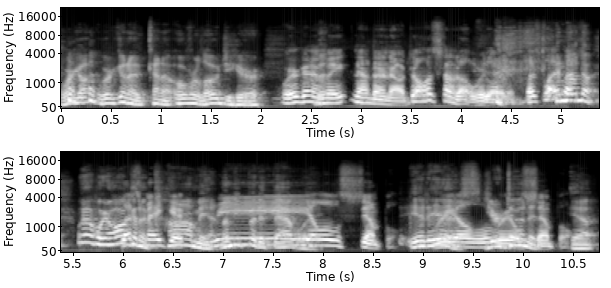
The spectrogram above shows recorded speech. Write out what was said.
we're go, we're going to kind of overload you here. We're gonna make no, no, no. Don't let's not overload it. Let's let no, no. Well, we're all going to make comment. it Let me put it that way. real simple. It is. real, You're real doing it. simple. Yeah.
